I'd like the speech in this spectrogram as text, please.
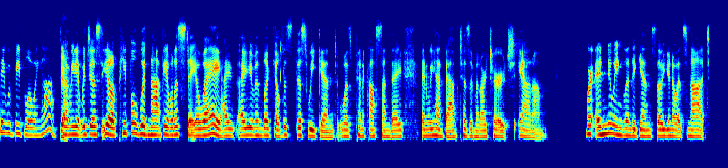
they would be blowing up. Yeah. I mean, it would just, you know, people would not be able to stay away. I, I even looked, you know, this, this weekend was Pentecost Sunday and we had baptism at our church and, um, we're in New England again. So, you know, it's not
